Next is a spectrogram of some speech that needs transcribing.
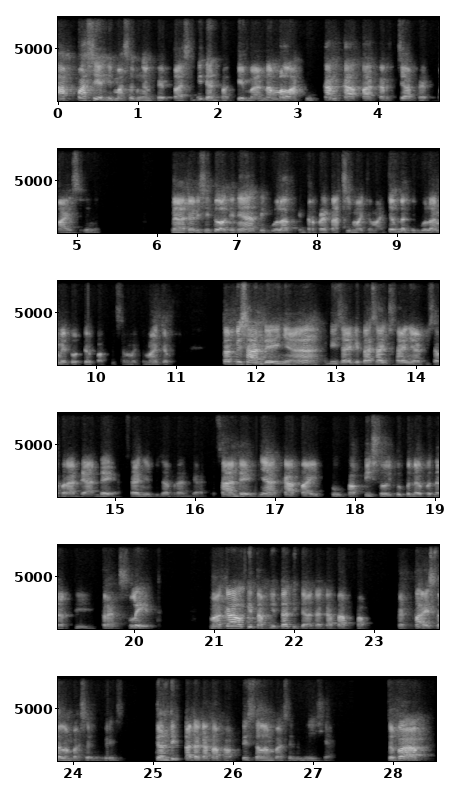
apa sih yang dimaksud dengan baptize ini dan bagaimana melakukan kata kerja baptize ini. Nah, dari situ akhirnya timbullah interpretasi macam-macam dan timbullah metode baptisan macam-macam. Tapi seandainya, ini saya kita saya, saya bisa berandai-andai ya, saya hanya bisa berandai-andai. Seandainya kata itu baptiso itu benar-benar ditranslate, maka Alkitab kita tidak ada kata baptize dalam bahasa Inggris dan tidak ada kata baptis dalam bahasa Indonesia. Sebab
